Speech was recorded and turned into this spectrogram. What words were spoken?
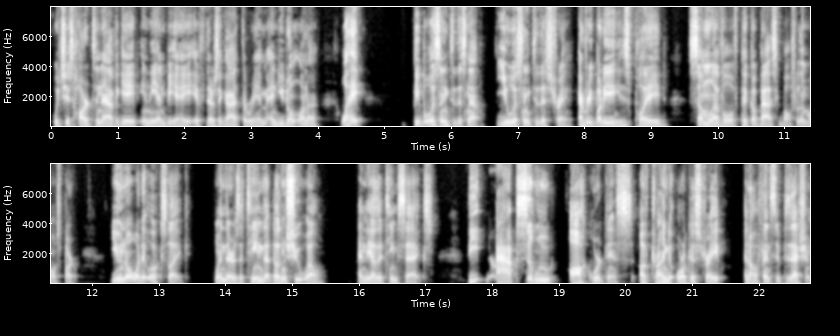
which is hard to navigate in the NBA if there's a guy at the rim and you don't want to. Well, hey, people listening to this now, you listening to this, Tre, everybody has played some level of pickup basketball for the most part. You know what it looks like when there's a team that doesn't shoot well and the other team sags. The absolute awkwardness of trying to orchestrate an offensive possession.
